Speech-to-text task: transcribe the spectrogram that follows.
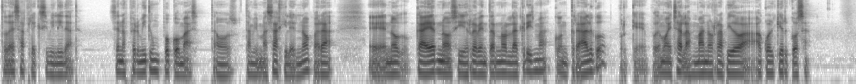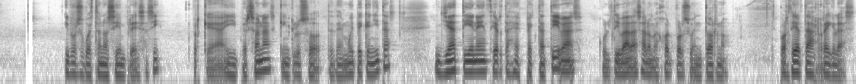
toda esa flexibilidad. Se nos permite un poco más. Estamos también más ágiles, ¿no? Para eh, no caernos y reventarnos la crisma contra algo, porque podemos echar las manos rápido a, cualquier cosa. Y por supuesto no siempre es así, porque hay personas que incluso desde muy pequeñitas ya tienen ciertas expectativas cultivadas a lo mejor por su entorno, por ciertas reglas.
